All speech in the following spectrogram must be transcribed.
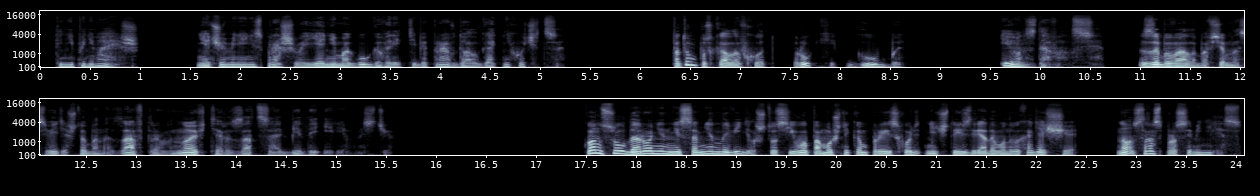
— Ты не понимаешь. Ни о чем меня не спрашивай. Я не могу говорить тебе правду, а лгать не хочется. Потом пускала в ход руки, губы, и он сдавался. Забывал обо всем на свете, чтобы на завтра вновь терзаться обидой и ревностью. Консул Доронин, несомненно, видел, что с его помощником происходит нечто из ряда вон выходящее, но с расспросами не лез.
